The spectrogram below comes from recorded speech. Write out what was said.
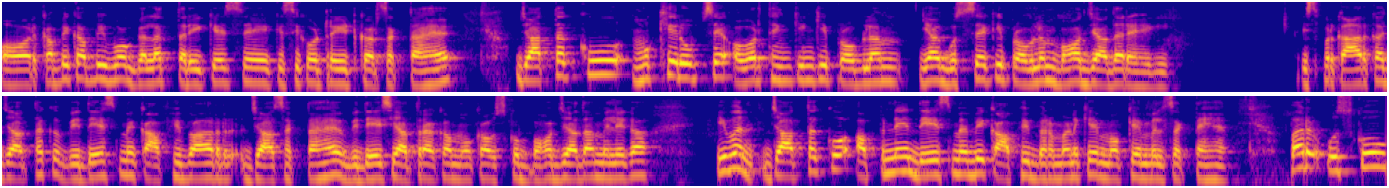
और कभी कभी वो गलत तरीके से किसी को ट्रीट कर सकता है। जातक को मुख्य रूप से ओवर थिंकिंग की प्रॉब्लम या गुस्से की प्रॉब्लम बहुत ज़्यादा रहेगी। इस प्रकार का जातक विदेश में काफ़ी बार जा सकता है। विदेश यात्रा का मौका उसको बहुत ज़्यादा मिलेगा। इवन जातक को अपने देश में भी काफ़ी भ्रमण के मौके मिल सकते हैं। पर उसको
